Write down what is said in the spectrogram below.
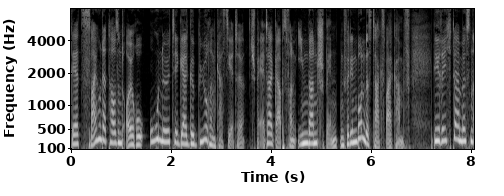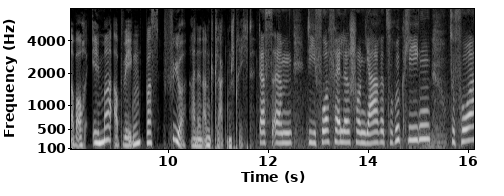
der 200.000 Euro unnötiger Gebühren kassierte. Später gab es von ihm dann Spenden für den Bundestagswahlkampf. Die Richter müssen aber auch immer abwägen, was für einen Angeklagten spricht. Dass ähm, die Vorfälle schon Jahre zurückliegen. Zuvor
